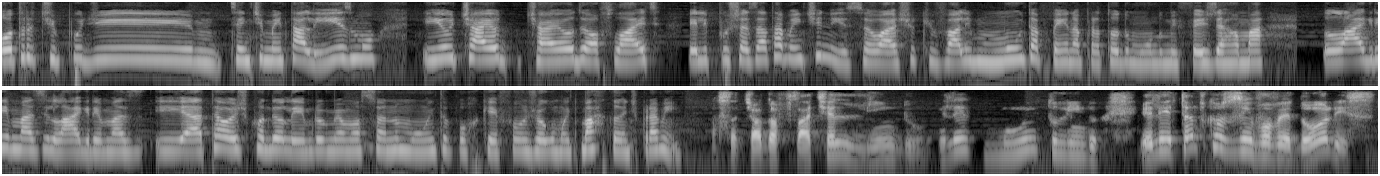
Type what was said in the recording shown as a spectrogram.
Outro tipo de sentimentalismo. E o Child, Child of Light, ele puxa exatamente nisso. Eu acho que vale muito a pena pra todo mundo. Me fez derramar lágrimas e lágrimas. E até hoje, quando eu lembro, me emociono muito, porque foi um jogo muito marcante pra mim. Nossa, Child of Light é lindo. Ele é muito lindo. Ele tanto que os desenvolvedores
